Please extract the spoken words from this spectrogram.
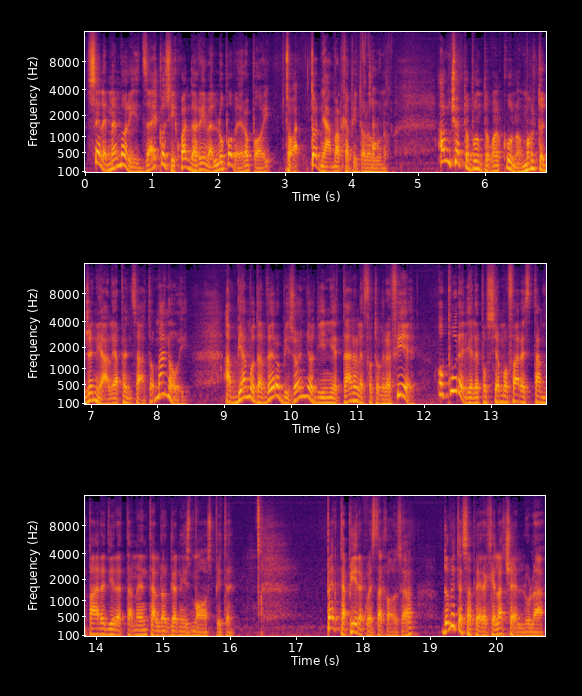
se le memorizza e così quando arriva il lupo vero poi, insomma, torniamo al capitolo 1. A un certo punto qualcuno molto geniale ha pensato, ma noi abbiamo davvero bisogno di iniettare le fotografie oppure gliele possiamo fare stampare direttamente all'organismo ospite? Per capire questa cosa dovete sapere che la cellula,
